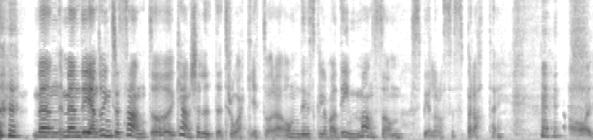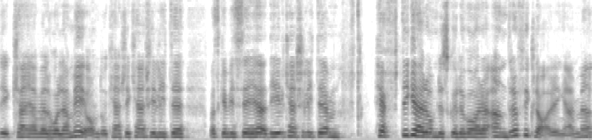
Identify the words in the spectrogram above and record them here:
Men, men det är ändå intressant och kanske lite tråkigt då, då om det skulle vara dimman som spelar oss ett spratt här. Ja, det kan jag väl hålla med om då. Kanske, kanske lite, vad ska vi säga, det är kanske lite häftigare om det skulle vara andra förklaringar. Men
